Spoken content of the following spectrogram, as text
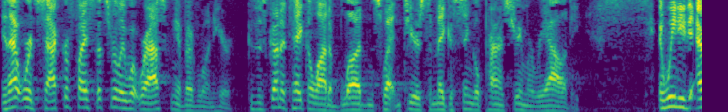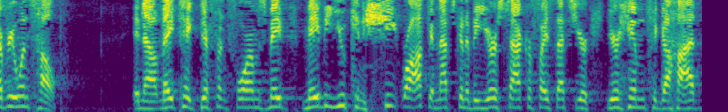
And that word sacrifice, that's really what we're asking of everyone here. Because it's going to take a lot of blood and sweat and tears to make a single parent's dream a reality. And we need everyone's help. And now it may take different forms. Maybe, maybe you can sheetrock and that's going to be your sacrifice. That's your, your hymn to God.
